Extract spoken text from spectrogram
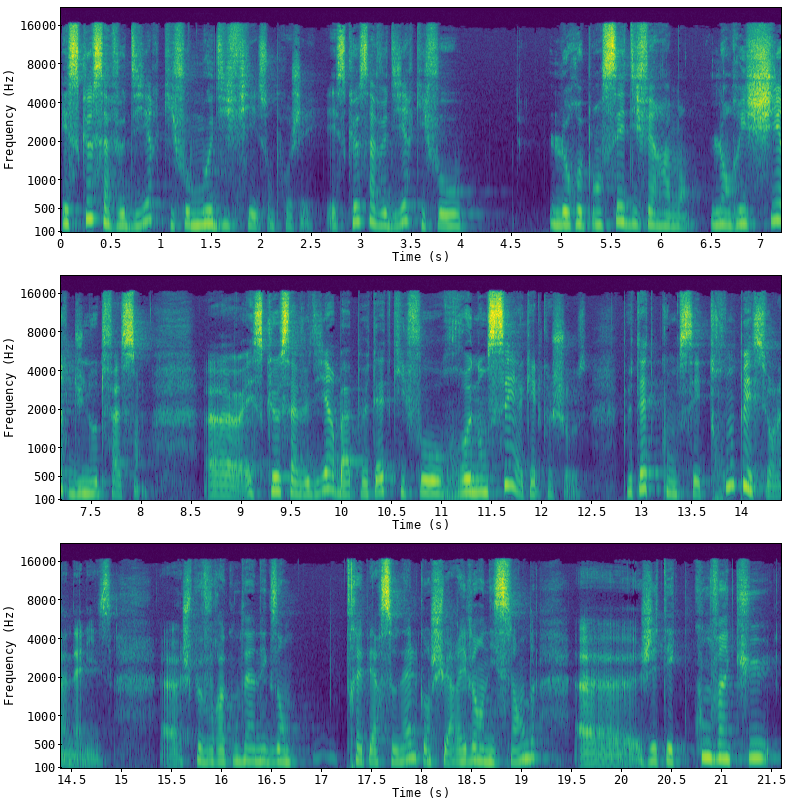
Est-ce que ça veut dire qu'il faut modifier son projet? Est-ce que ça veut dire qu'il faut le repenser différemment, l'enrichir d'une autre façon? Euh, est-ce que ça veut dire bah, peut-être qu'il faut renoncer à quelque chose? Peut-être qu'on s'est trompé sur l'analyse. Euh, je peux vous raconter un exemple très personnel. Quand je suis arrivée en Islande, euh, j'étais convaincue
